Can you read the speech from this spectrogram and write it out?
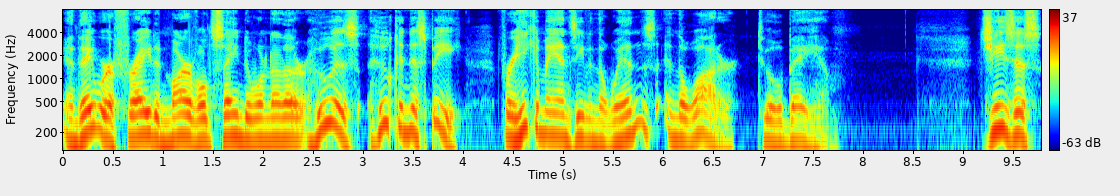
And they were afraid and marveled, saying to one another, Who is who can this be? For he commands even the winds and the water to obey him. Jesus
